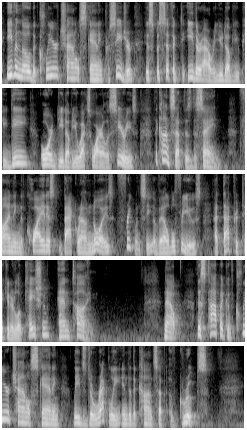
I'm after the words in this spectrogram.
Even though the clear channel scanning procedure is specific to either our UWPD or DWX wireless series, the concept is the same, finding the quietest background noise frequency available for use at that particular location and time. Now, this topic of clear channel scanning leads directly into the concept of groups.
